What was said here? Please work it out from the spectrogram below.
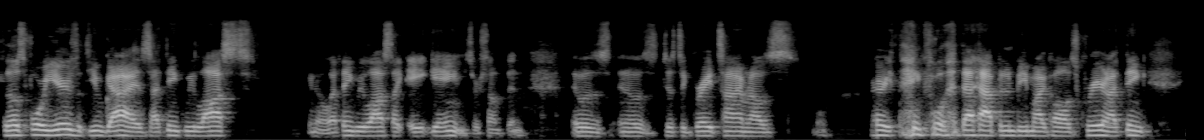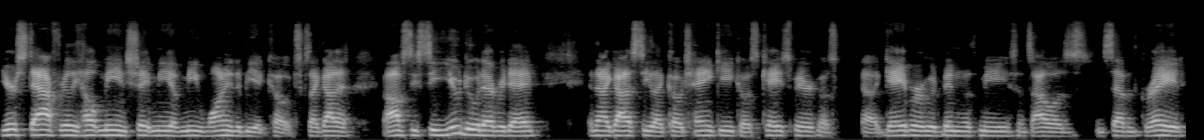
for those four years with you guys, I think we lost, you know, I think we lost like eight games or something. It was, it was just a great time. And I was very thankful that that happened to be my college career. And I think your staff really helped me and shaped me of me wanting to be a coach because I got to obviously see you do it every day. And then I got to see like Coach Hankey, Coach Spear, Coach uh, Gaber, who had been with me since I was in seventh grade.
